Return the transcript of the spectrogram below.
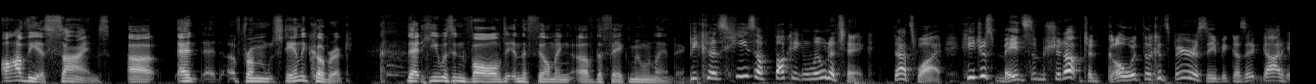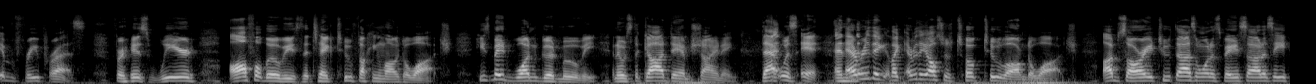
obvious signs uh, and uh, from Stanley Kubrick that he was involved in the filming of the fake moon landing? Because he's a fucking lunatic. That's why. He just made some shit up to go with the conspiracy because it got him free press for his weird, awful movies that take too fucking long to watch. He's made one good movie, and it was The Goddamn Shining. That was it. and And th- everything, like, everything else just took too long to watch. I'm sorry, 2001 A Space Odyssey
